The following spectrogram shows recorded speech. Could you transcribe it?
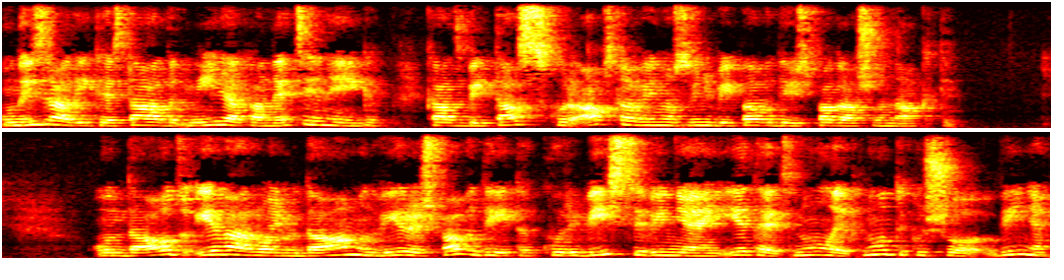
Un izrādīties tāda mīļākā necienīga, kāds bija tas, kura apskāvienos viņa bija pavadījusi pagājušo nakti un daudzu ievērojumu dāmu un vīriešu pavadīta, kuri visi viņai ieteica noliekt notikušo, viņa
